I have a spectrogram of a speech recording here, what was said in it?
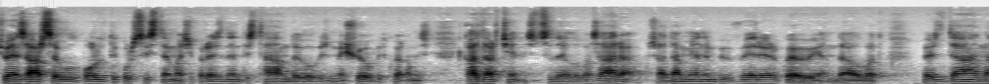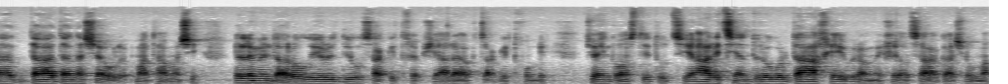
ჩვენს არსებულ პოლიტიკურ სისტემაში პრეზიდენტის თანამდებობის მეშვეობით ქვეყნის გადარჩენის ცდელობას არ აქვს. ადამიანები ვერ ერკვევიან და ალბათ ვერც დაადანაშაულებ მათ ამაში ელემენტარულ იურიდიულ საკითხებში არა აქვს წაკითხული. ჩვენ კონსტიტუცია არიციან თუ როგორ დაახეიბრა მიხეილ სააკაშვილმა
